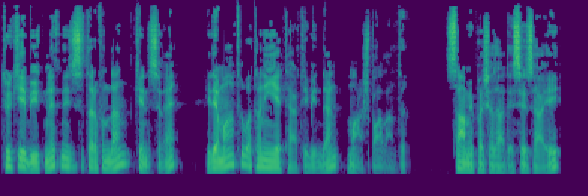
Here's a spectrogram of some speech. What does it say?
Türkiye Büyük Millet Meclisi tarafından kendisine Hidemat-ı Vataniye tertibinden maaş bağlandı. Sami Paşazade Sezai,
